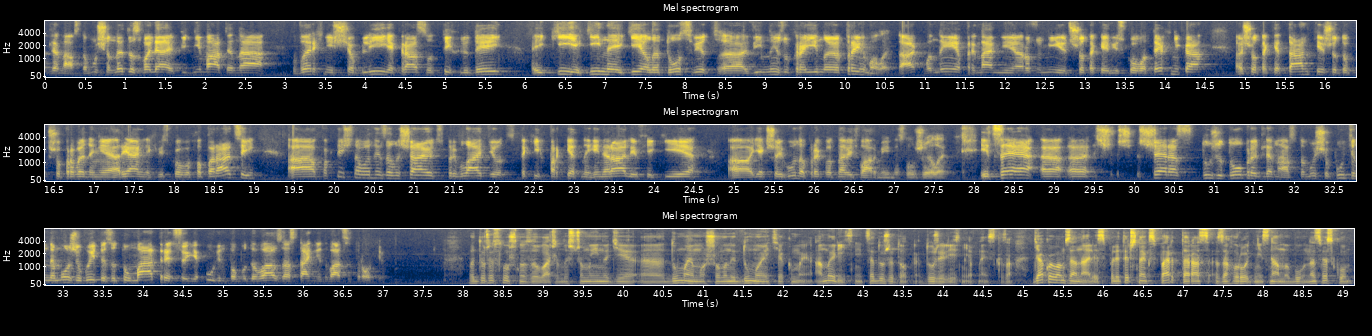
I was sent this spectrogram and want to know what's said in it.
для нас, тому що не дозволяє піднімати на верхні щаблі якраз от тих людей, які, які не які, але досвід е, війни з Україною отримали. Так вони принаймні розуміють, що таке військова техніка, е, що таке танки, що до що проведення реальних військових операцій. А фактично вони залишають при владі от таких паркетних генералів, які як Шойгу, наприклад, навіть в армії не служили, і це е, е, ще раз дуже добре для нас, тому що Путін не може вийти за ту матрицю, яку він побудував за останні 20 років. Ви дуже слушно зауважили, що ми іноді е, думаємо, що вони думають як ми, а ми різні. Це дуже добре, дуже різні, я б навіть сказав. Дякую вам за аналіз. Політичний експерт Тарас Загородній з нами був на зв'язку.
